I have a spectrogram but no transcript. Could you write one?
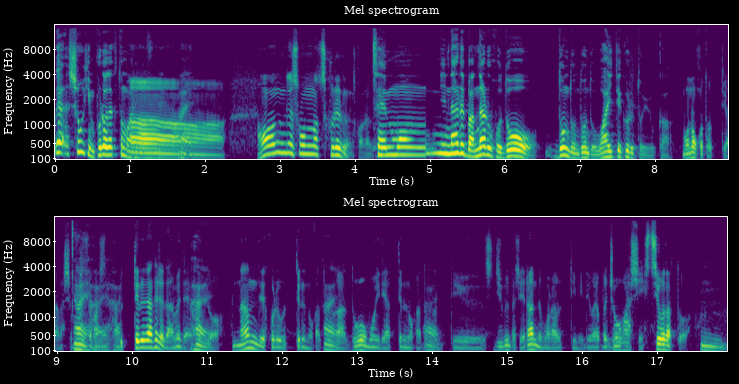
いや商品プロダクトもありますね、はい。なんでそんな作れるんですかね？専門になればなるほどどんどんどんどん湧いてくるというか。物事っていう話もしてました、はいはいはい。売ってるだけじゃダメだよと、はい。なんでこれを売ってるのかとか、はい。どう思いでやってるのかとかっていう、自分たちで選んでもらうっていう意味ではやっぱり情報発信必要だと、うん。で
